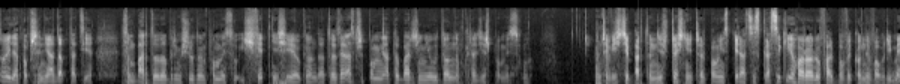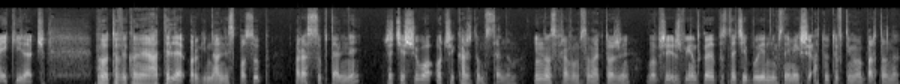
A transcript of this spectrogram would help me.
O ile poprzednie adaptacje są bardzo dobrym źródłem pomysłu i świetnie się je ogląda, to teraz przypomina to bardziej nieudolną kradzież pomysłu. Oczywiście Barton już wcześniej czerpał inspiracje z klasyki horrorów albo wykonywał remake'i, lecz było to wykonane na tyle oryginalny sposób oraz subtelny, że cieszyło oczy każdą sceną. Inną sprawą są aktorzy, bo przecież wyjątkowe postacie były jednym z największych atutów Tima Bartona.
